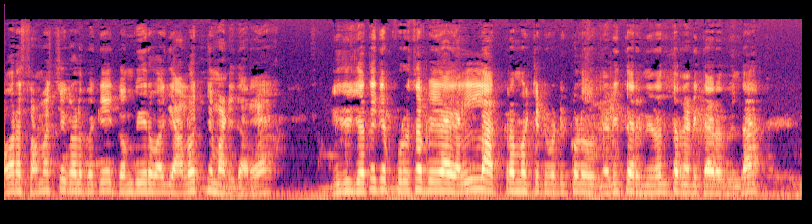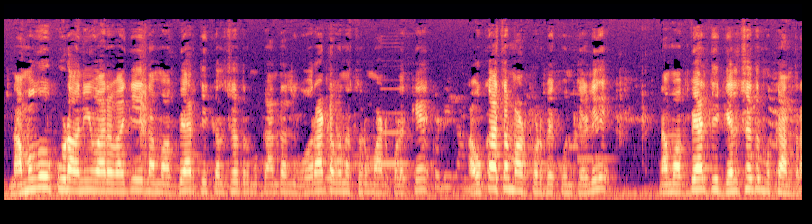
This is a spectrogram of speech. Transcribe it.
ಅವರ ಸಮಸ್ಯೆಗಳ ಬಗ್ಗೆ ಗಂಭೀರವಾಗಿ ಆಲೋಚನೆ ಮಾಡಿದ್ದಾರೆ. ಇದ್ರ ಜೊತೆಗೆ ಪುರಸಭೆಯ ಎಲ್ಲ ಅಕ್ರಮ ಚಟುವಟಿಕೆಗಳು ನಡೀತಾ ನಿರಂತರ ನಡೀತಾ ಇರೋದ್ರಿಂದ ನಮಗೂ ಕೂಡ ಅನಿವಾರ್ಯವಾಗಿ ನಮ್ಮ ಅಭ್ಯರ್ಥಿ ಕಲಿಸೋದ್ರ ಮುಖಾಂತರ ಅಲ್ಲಿ ಹೋರಾಟವನ್ನು ಶುರು ಮಾಡ್ಕೊಳ್ಳೋಕ್ಕೆ ಅವಕಾಶ ಮಾಡಿಕೊಡ್ಬೇಕು ಅಂತೇಳಿ ನಮ್ಮ ಅಭ್ಯರ್ಥಿ ಗೆಲ್ಲಿಸೋದ್ರ ಮುಖಾಂತರ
